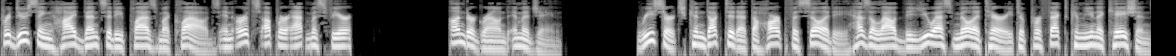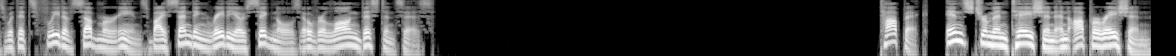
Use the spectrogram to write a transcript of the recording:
Producing high-density plasma clouds in Earth's upper atmosphere Underground imaging Research conducted at the HAARP facility has allowed the U.S. military to perfect communications with its fleet of submarines by sending radio signals over long distances. Instrumentation and operation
